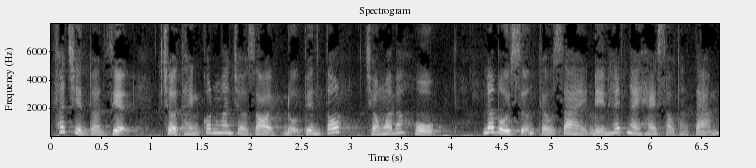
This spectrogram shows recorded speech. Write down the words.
phát triển toàn diện, trở thành con ngoan trò giỏi, đội viên tốt, chống ngoan Bắc Hồ. Lớp bồi dưỡng kéo dài đến hết ngày 26 tháng 8.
